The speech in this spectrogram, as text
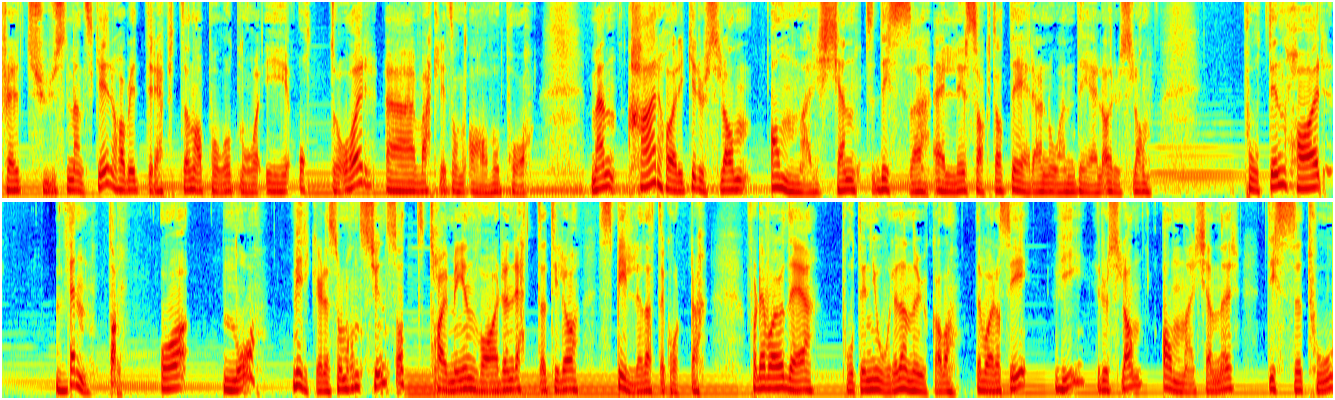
Flere tusen mennesker har blitt drept. Den har pågått nå i åtte år. Eh, vært litt sånn av og på. Men her har ikke Russland anerkjent disse, eller sagt at dere er nå en del av Russland. Putin har venta, og nå virker det som han syns at timingen var den rette til å spille dette kortet. For det var jo det Putin gjorde denne uka, da. Det var å si vi, Russland, anerkjenner disse to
